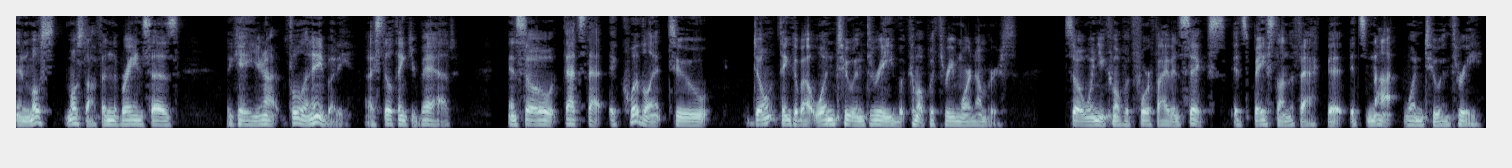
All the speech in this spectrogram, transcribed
and most most often the brain says, okay, you're not fooling anybody. I still think you're bad. And so that's that equivalent to don't think about one, two, and three, but come up with three more numbers. So when you come up with four, five, and six, it's based on the fact that it's not one, two, and three.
